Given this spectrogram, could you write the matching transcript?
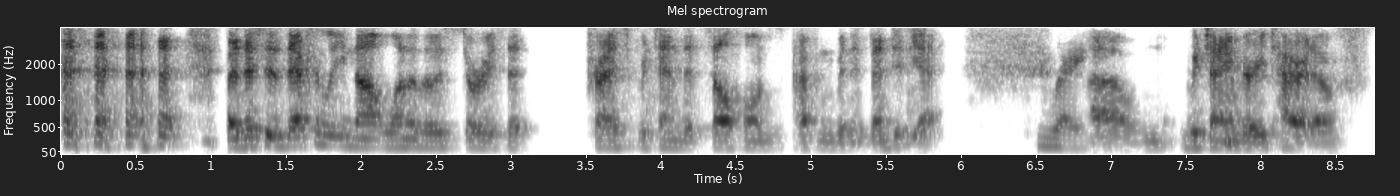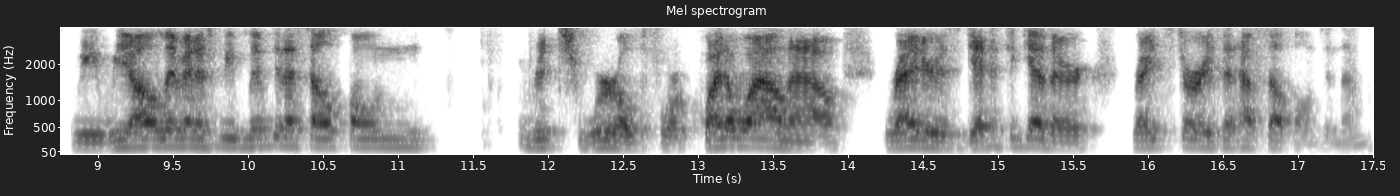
but this is definitely not one of those stories that tries to pretend that cell phones haven't been invented yet. Right. Um, which I am very tired of. We we all live in a we've lived in a cell phone rich world for quite a while now. Writers get it together, write stories that have cell phones in them.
